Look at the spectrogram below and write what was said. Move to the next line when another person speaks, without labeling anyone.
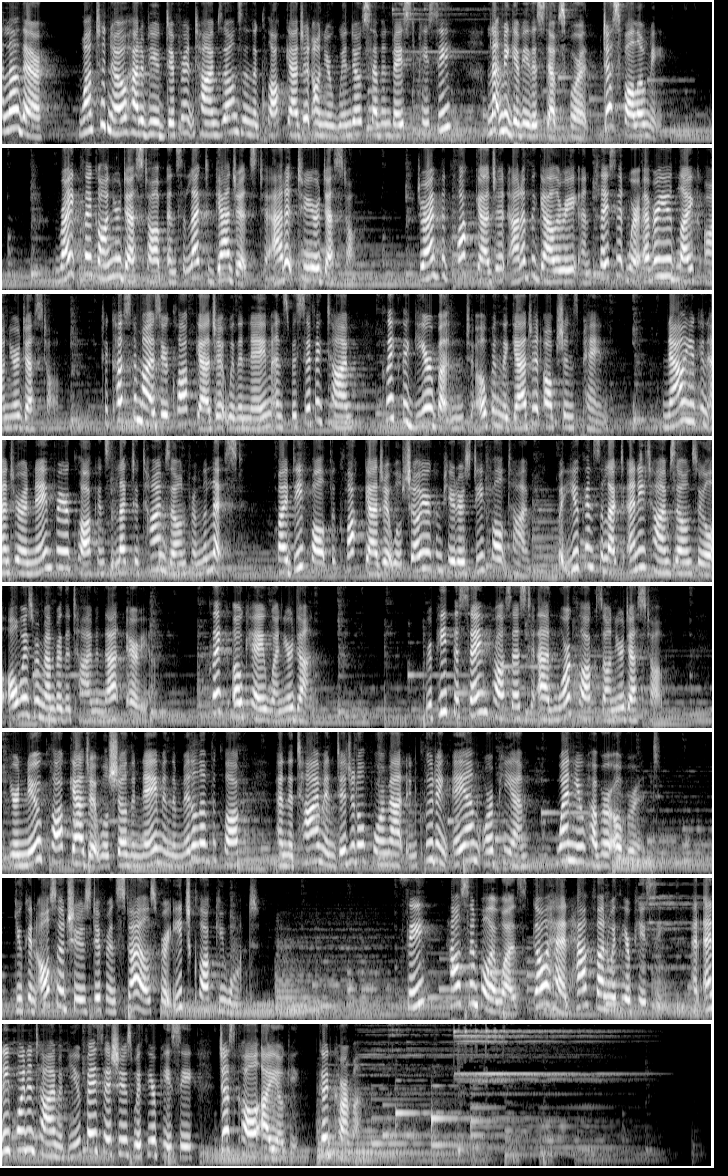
Hello there! Want to know how to view different time zones in the clock gadget on your Windows 7 based PC? Let me give you the steps for it. Just follow me. Right click on your desktop and select Gadgets to add it to your desktop. Drag the clock gadget out of the gallery and place it wherever you'd like on your desktop. To customize your clock gadget with a name and specific time, click the Gear button to open the Gadget Options pane. Now you can enter a name for your clock and select a time zone from the list. By default, the clock gadget will show your computer's default time, but you can select any time zone so you'll always remember the time in that area. Click OK when you're done. Repeat the same process to add more clocks on your desktop. Your new clock gadget will show the name in the middle of the clock and the time in digital format including AM or PM when you hover over it. You can also choose different styles for each clock you want. See? How simple it was. Go ahead, have fun with your PC. At any point in time, if you face issues with your PC, just call iYogi. Good karma.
